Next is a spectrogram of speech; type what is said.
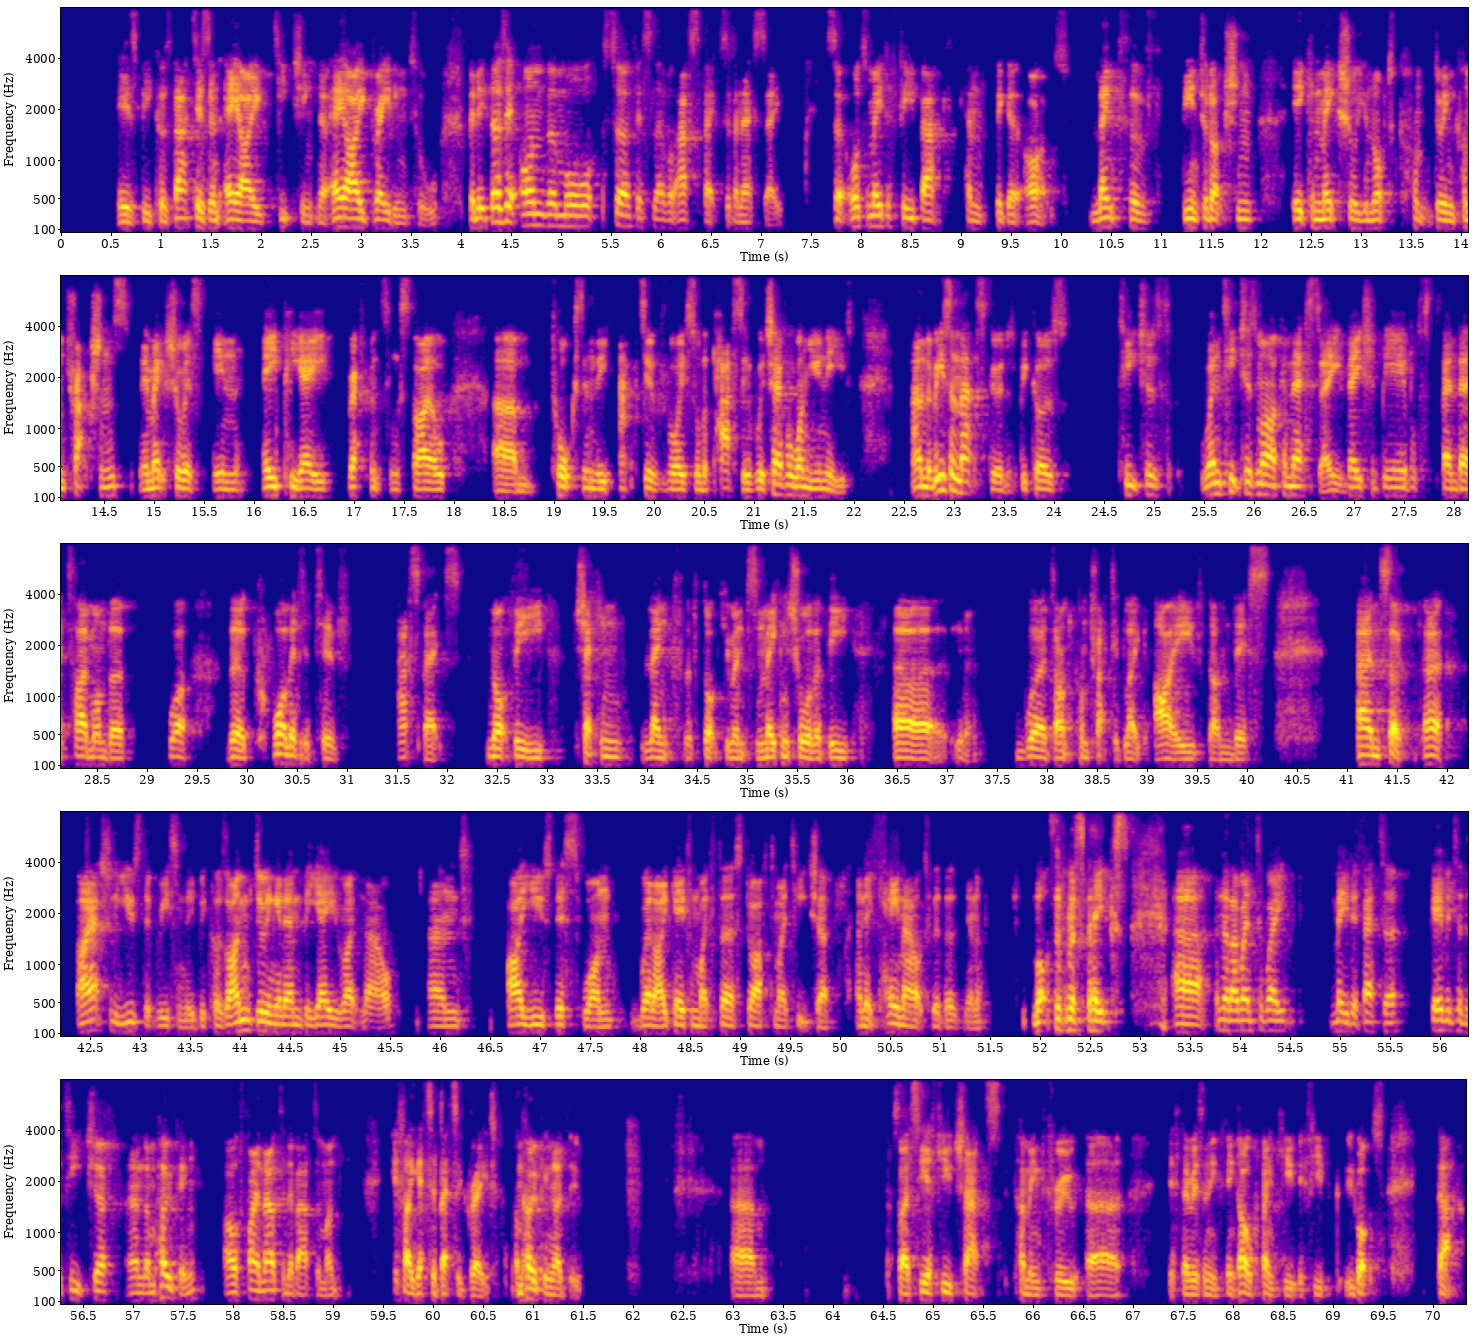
is because that is an AI teaching, no, AI grading tool, but it does it on the more surface level aspects of an essay. So automated feedback can figure out length of the introduction. It can make sure you're not con doing contractions. They make sure it's in APA referencing style, um, talks in the active voice or the passive, whichever one you need. And the reason that's good is because teachers, when teachers mark an essay, they should be able to spend their time on the, well, the qualitative aspects, not the checking length of documents and making sure that the uh, you know words aren't contracted like I've done this. And so uh, I actually used it recently because I'm doing an MBA right now and I used this one when I gave my first draft to my teacher and it came out with a, you know, lots of mistakes. Uh, and then I went away, made it better, gave it to the teacher and I'm hoping I'll find out in about a month if I get a better grade. I'm hoping I do. Um, so I see a few chats coming through. Uh, if there is anything. Oh, thank you. If you've you got that.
